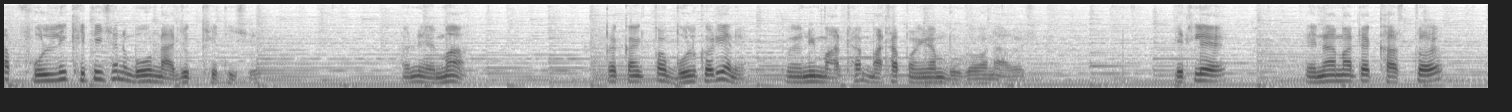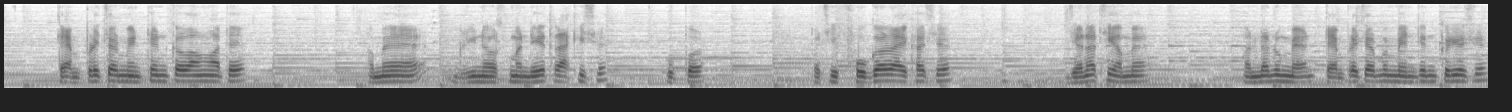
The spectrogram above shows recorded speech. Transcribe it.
આ ફૂલની ખેતી છે ને બહુ નાજુક ખેતી છે. અને એમાં આપણે કંઈક પણ ભૂલ કરીએ ને તો એની માથા માથા પરિણામ ભોગવવાના આવે છે. એટલે એના માટે ખાસ તો ટેમ્પરેચર મેન્ટેન કરવા માટે અમે ગ્રીન હાઉસમાં નેટ રાખી છે ઉપર. પછી ફોગર રાખ્યા છે, જેનાથી અમે અંદરનું મેન ટેમ્પરેચર પણ મેન્ટેન કરીએ છીએ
